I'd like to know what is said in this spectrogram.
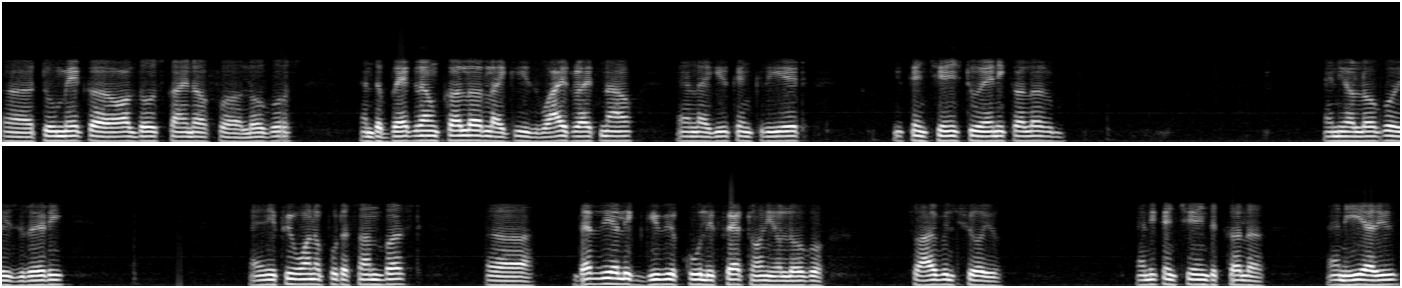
uh, to make uh, all those kind of uh, logos. And the background color like is white right now and like you can create you can change to any color and your logo is ready and if you want to put a sunburst uh, that really give you a cool effect on your logo. So I will show you. And you can change the color. And here you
